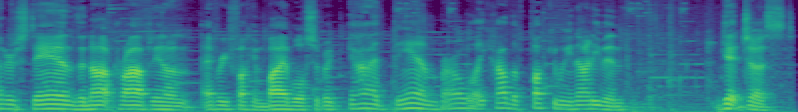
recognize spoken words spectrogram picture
Understand the not profiting on every fucking Bible shit, but god damn, bro, like how the fuck can we not even get just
